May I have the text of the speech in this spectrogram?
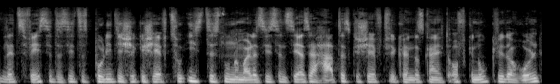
let's face it, das ist das politische Geschäft, so ist es nun einmal. Das ist ein sehr, sehr hartes Geschäft, wir können das gar nicht oft genug wiederholen.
